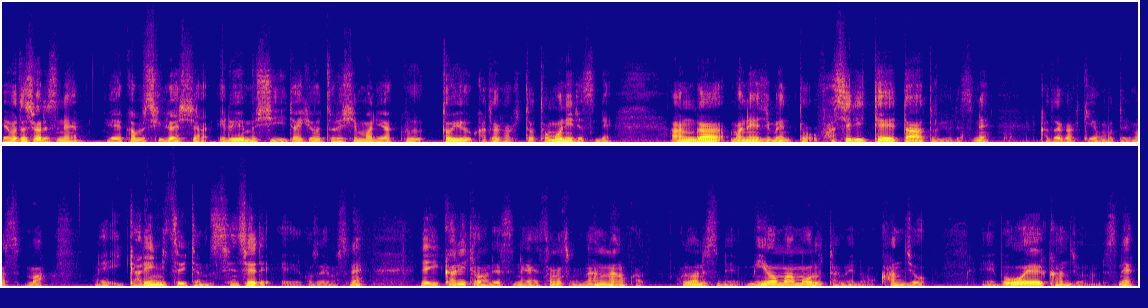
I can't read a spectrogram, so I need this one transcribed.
えー、私はですね、え株式会社 LMC 代表取締役という肩書きとともにですね、アンガーマネジメントファシリテーターというですね、肩書きを持っております。まあ、え怒りについての先生で、ございますね。で怒りとはですねそもそも何なのか。これはですね身を守るための感情、えー、防衛感情なんですね。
